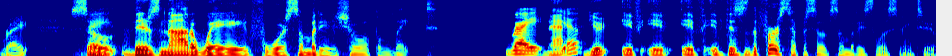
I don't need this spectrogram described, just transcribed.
right? So Right. there's not a way for somebody to show up late. right yep you're if if if if this is the first episode somebody's listening to,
